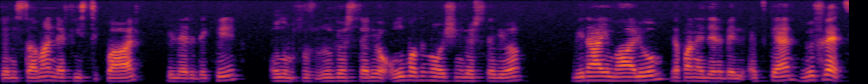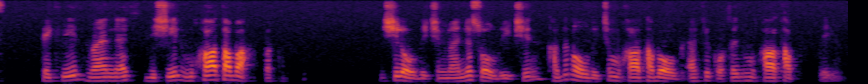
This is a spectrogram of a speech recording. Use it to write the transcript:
geniş zaman nefi istikbal ilerideki olumsuzluğu gösteriyor. Olmadığını o işin gösteriyor. Binayı malum yapan nedeni belli etken. Müfret tekil, müennes, dişil, muhataba. Bakın. Dişil olduğu için, müennes olduğu için, kadın olduğu için muhataba oldu. Erkek olsaydı muhatap değil.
